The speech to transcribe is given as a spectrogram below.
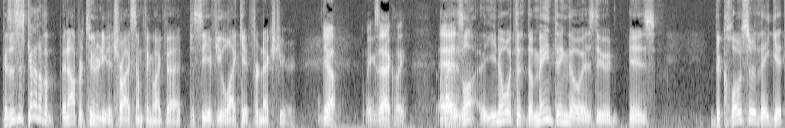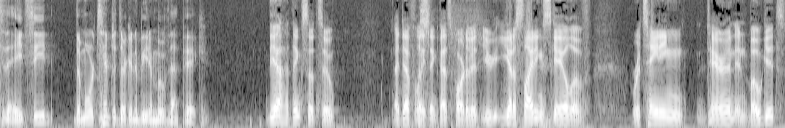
Because this is kind of a, an opportunity to try something like that to see if you like it for next year. Yeah, exactly. And as long, you know what the, the main thing though is, dude, is the closer they get to the eighth seed, the more tempted they're going to be to move that pick. Yeah, I think so too. I definitely think that's part of it. You you got a sliding scale of retaining Deron and Bogut.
